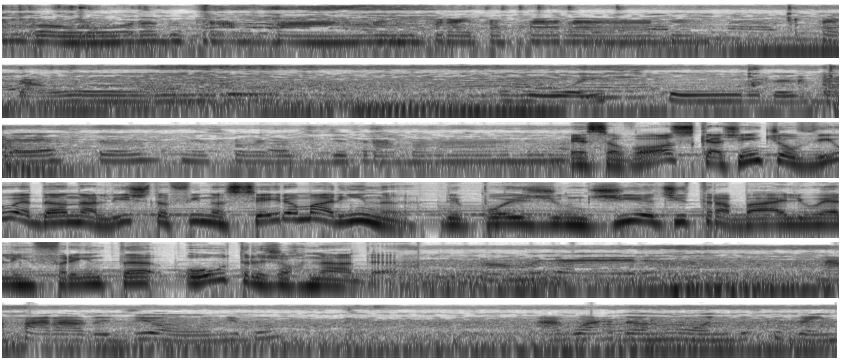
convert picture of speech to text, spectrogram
agora do trabalho para ir pra parada, pegar o ônibus. Rua escura, deserta, minhas colegas de trabalho. Essa voz que a gente ouviu é da analista financeira Marina. Depois de um dia de trabalho, ela enfrenta outra jornada. São mulheres na parada de ônibus aguardando um ônibus que vem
